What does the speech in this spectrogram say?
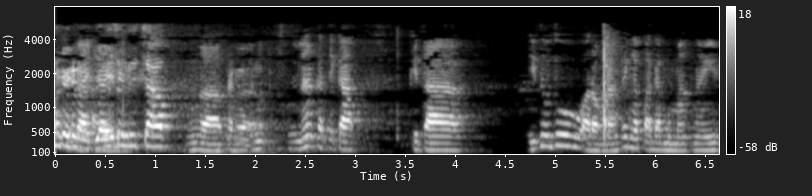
Aja. Langsung dicap. Enggak, kan karena ketika kita itu tuh orang-orang tuh nggak pada memaknai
